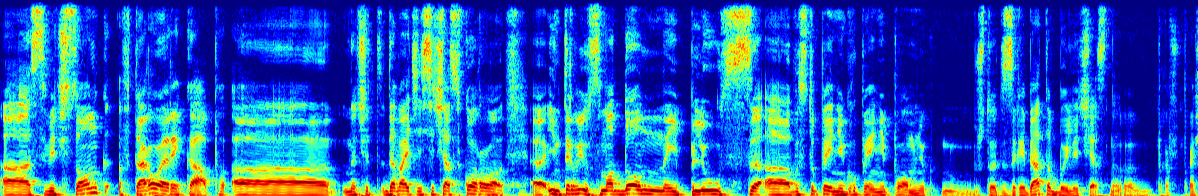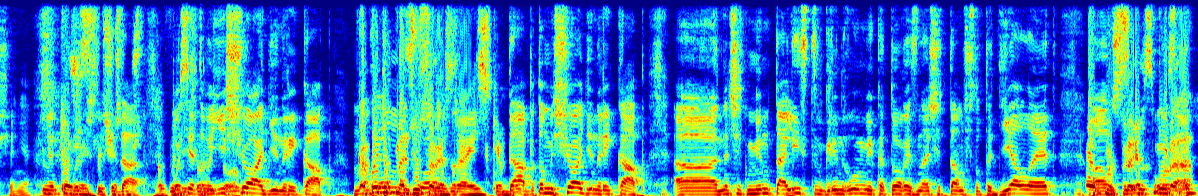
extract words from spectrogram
а, Switch Song, второй рекап. А, значит, давайте сейчас скоро а, интервью с Мадонной плюс а, выступление группы, я не помню, что это за ребята были, честно, прошу прощения прощения. Мне тоже, если честно, да. После этого еще один рекап. Какой-то продюсер израильский. Да, потом еще один рекап. А, значит, менталист в гринруме, который, значит, там что-то делает. А, плюс. После,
